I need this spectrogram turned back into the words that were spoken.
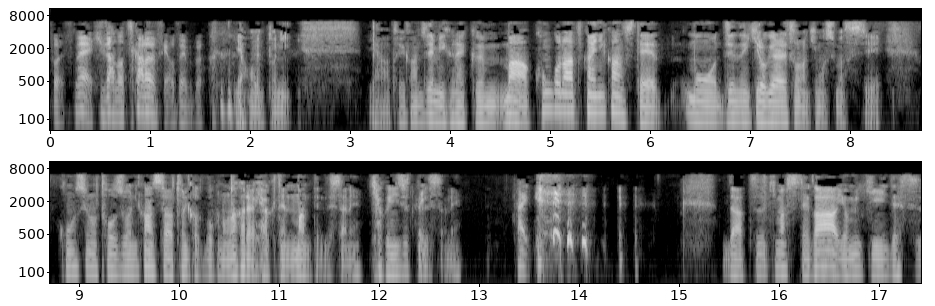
そうですね。膝の力ですよ、全部。いや、本当に。いや、という感じで、三船くん、まあ、今後の扱いに関して、もう全然広げられそうな気もしますし、今週の登場に関しては、とにかく僕の中では100点満点でしたね。120点でしたね。はい。では続きましてが、読み切りです。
